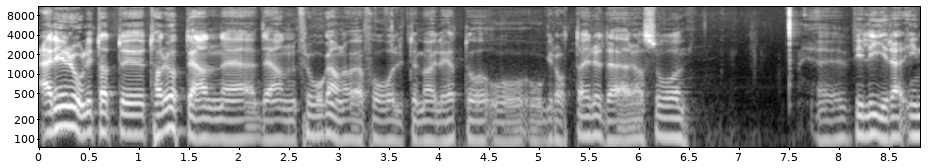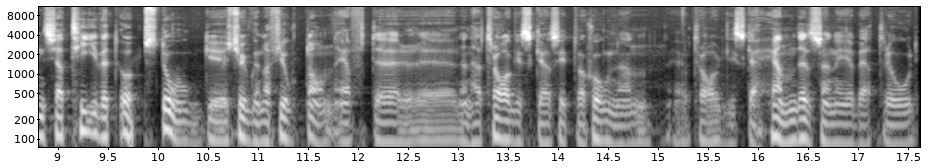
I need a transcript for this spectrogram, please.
Det är roligt att du tar upp den, eh, den frågan och jag får lite möjlighet att, att, att grotta i det där. Alltså, eh, vi lirar-initiativet uppstod eh, 2014 efter den här tragiska situationen, tragiska händelsen är bättre ord,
